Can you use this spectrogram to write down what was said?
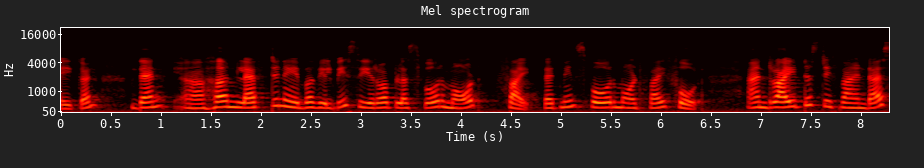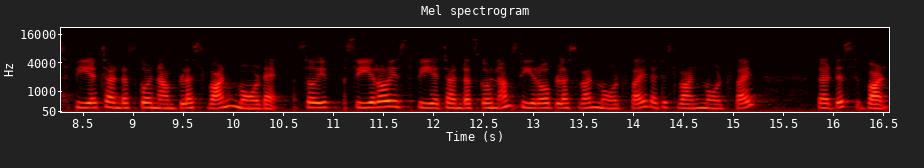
taken, then uh, her left neighbor will be 0 plus 4 mode 5. That means 4 mod 5 4. And right is defined as ph underscore num plus 1 mod n. So if 0 is ph underscore num 0 plus 1 mod 5 that is 1 mod 5 that is 1.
